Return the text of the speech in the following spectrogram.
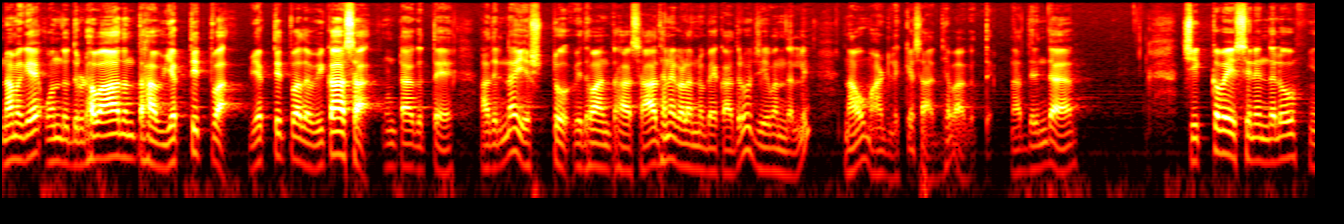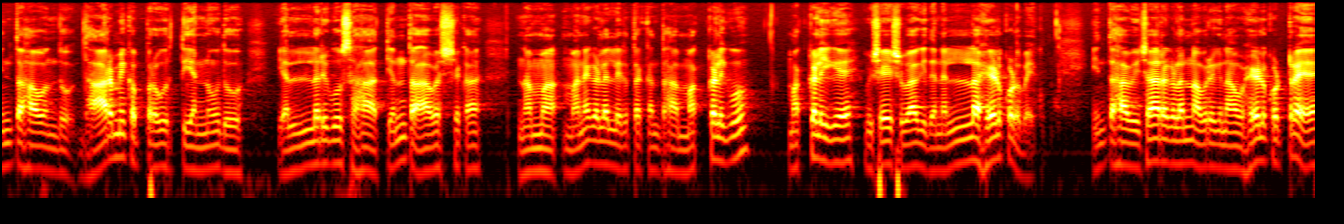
ನಮಗೆ ಒಂದು ದೃಢವಾದಂತಹ ವ್ಯಕ್ತಿತ್ವ, ವ್ಯಕ್ತಿತ್ವದ ವಿಕಾಸ ಉಂಟಾಗುತ್ತೆ. ಅದರಿಂದ ಎಷ್ಟು ವಿಧವಾದಂತಹ ಸಾಧನೆಗಳನ್ನು ಬೇಕಾದರೂ ಜೀವನದಲ್ಲಿ ನಾವು ಮಾಡಲಿಕ್ಕೆ ಸಾಧ್ಯವಾಗುತ್ತೆ. ಆದ್ದರಿಂದ ಚಿಕ್ಕ ವಯಸ್ಸಿನಿಂದಲೂ ಇಂತಹ ಒಂದು ಧಾರ್ಮಿಕ ಪ್ರವೃತ್ತಿ ಅನ್ನುವುದು ಎಲ್ಲರಿಗೂ ಸಹ ಅತ್ಯಂತ ಅವಶ್ಯಕ. ನಮ್ಮ ಮನೆಗಳಲ್ಲಿರತಕ್ಕಂತಹ ಮಕ್ಕಳಿಗೂ, ಮಕ್ಕಳಿಗೆ ವಿಶೇಷವಾಗಿ ಇದನ್ನೆಲ್ಲ ಹೇಳ್ಕೊಡ್ಬೇಕು. ಇಂತಹ ವಿಚಾರಗಳನ್ನು ಅವರಿಗೆ ನಾವು ಹೇಳಿಕೊಟ್ರೆ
